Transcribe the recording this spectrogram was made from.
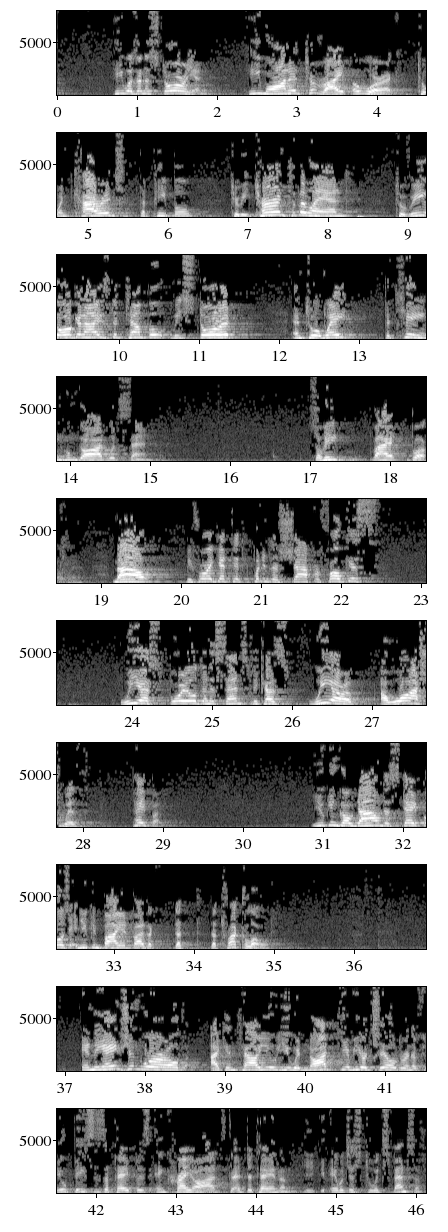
He was an historian. He wanted to write a work to encourage the people to return to the land, to reorganize the temple, restore it, and to await the king whom God would send. So he write book. Now, before I get to put into sharper focus, we are spoiled in a sense because we are awash with paper. You can go down to Staples and you can buy it by the, the, the truckload. In the ancient world, I can tell you, you would not give your children a few pieces of papers and crayons to entertain them. It was just too expensive.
